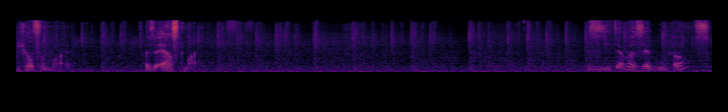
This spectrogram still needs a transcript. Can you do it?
Ich hoffe mal. Also erstmal. Sieht aber sehr gut aus.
